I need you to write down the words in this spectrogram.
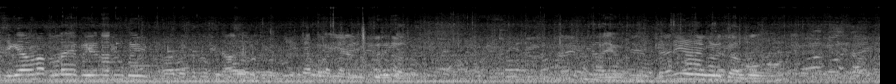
ਲਾਉਣਾ ਸੀਗਾ ਉਹਨਾਂ ਥੋੜਾ ਜਿਹਾ ਕੋਈ ਉਹਨਾਂ ਨੂੰ ਕੋਈ ਆਇਓ। ਡੈਰੀ ਵਾਲਿਆਂ ਕੋਲ ਚੱਲਦੇ ਆ।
